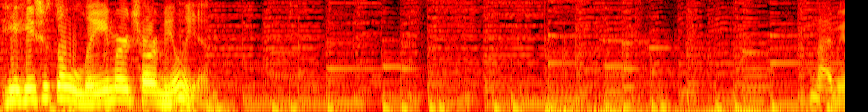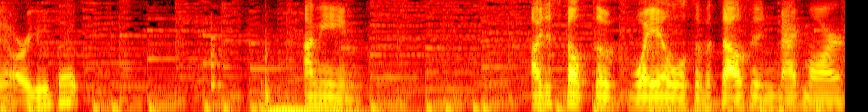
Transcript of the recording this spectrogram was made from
he, he's just a lamer Charmeleon. Not even gonna argue with that. I mean, I just felt the wails of a thousand Magmar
